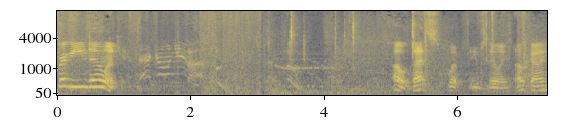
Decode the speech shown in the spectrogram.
Frig are you doing? Oh, that's what he was doing. Okay.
